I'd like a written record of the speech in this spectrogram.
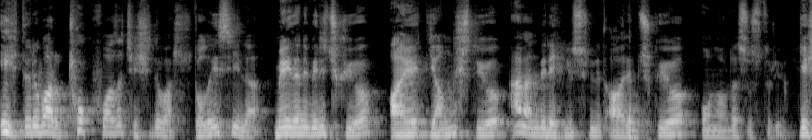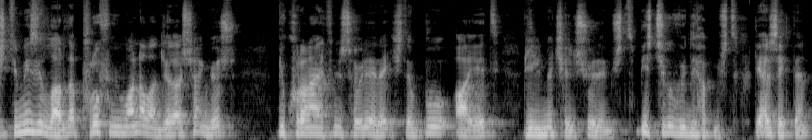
ihtarı var. Çok fazla çeşidi var. Dolayısıyla meydana biri çıkıyor. Ayet yanlış diyor. Hemen bir ehli sünnet alim çıkıyor. Onu orada susturuyor. Geçtiğimiz yıllarda prof ünvanı alan Celal Şengör bir Kur'an ayetini söyleyerek işte bu ayet bilimle çelişiyor demişti. Biz çıkıp video yapmıştık. Gerçekten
